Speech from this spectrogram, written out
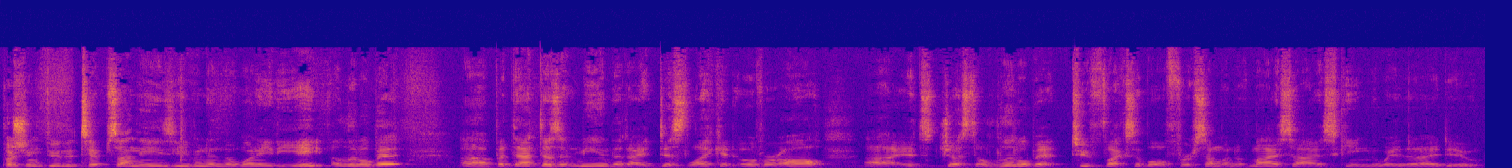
pushing through the tips on these even in the 188 a little bit. Uh, but that doesn't mean that I dislike it overall. Uh, it's just a little bit too flexible for someone of my size skiing the way that I do.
